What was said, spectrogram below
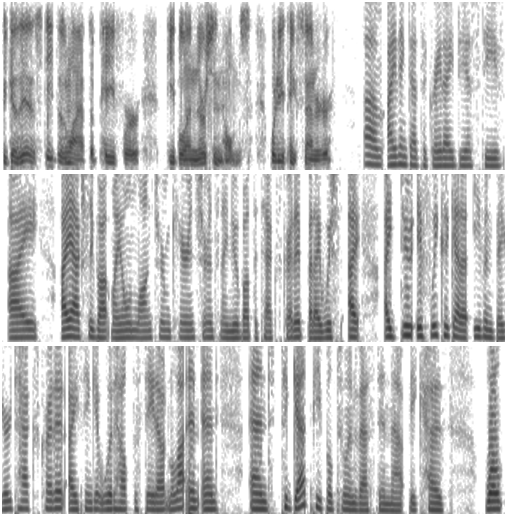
because the state doesn't want to have to pay for people in nursing homes. What do you think, Senator? Um, I think that's a great idea, Steve. I I actually bought my own long term care insurance, and I knew about the tax credit. But I wish I I do if we could get an even bigger tax credit, I think it would help the state out in a lot, and and and to get people to invest in that because, well,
